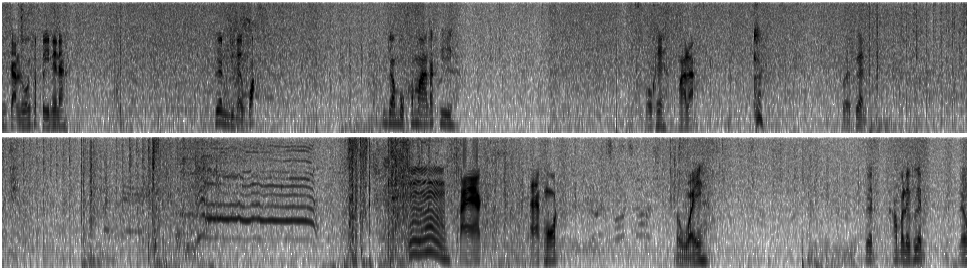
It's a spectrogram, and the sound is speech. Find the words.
มีการล้วงจะปีนด้วยนะ เพื่อนอยู่ไหนวะ มันยอมบุกเข้ามาสักที โอเค มาแล้วเพื่อนเพื่อนอืมแตก แตกหมด สวย เพื่อน เข้ามาเลยเพื่อน เร็ว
